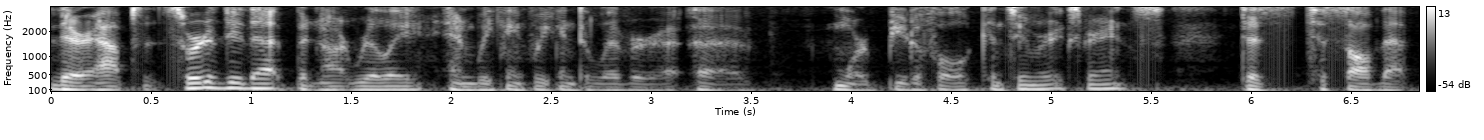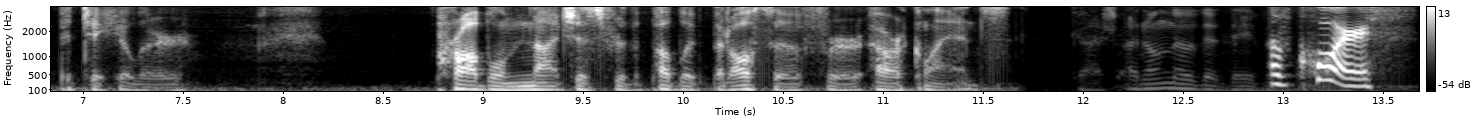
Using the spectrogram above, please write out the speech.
there are apps that sort of do that, but not really. And we think we can deliver a, a more beautiful consumer experience to, to solve that particular problem, not just for the public, but also for our clients. Of course,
